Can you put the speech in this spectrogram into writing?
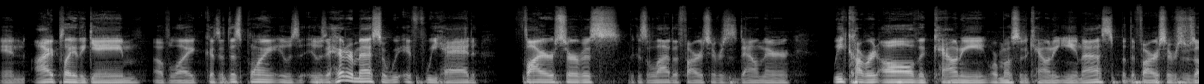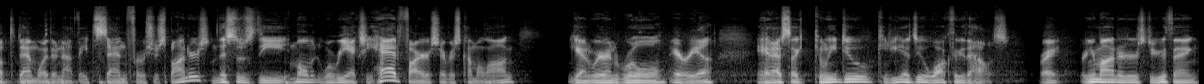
And I play the game of like because at this point it was it was a hit or miss. If we had fire service, because a lot of the fire service is down there, we covered all the county or most of the county EMS, but the fire service was up to them whether or not they'd send first responders. This was the moment where we actually had fire service come along. Again, we're in rural area, and I was like, "Can we do? Can you guys do a walk through the house? Right? Bring your monitors, do your thing."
